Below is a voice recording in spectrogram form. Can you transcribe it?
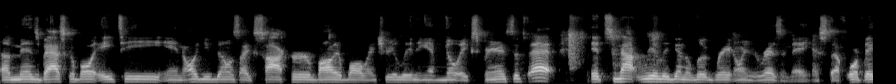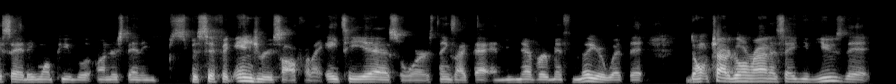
a men's basketball AT and all you've done is like soccer, volleyball, and cheerleading, and have no experience with that, it's not really going to look great on your resume and stuff. Or if they say they want people understanding specific injury software like ATS or things like that, and you've never been familiar with it, don't try to go around and say you've used it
